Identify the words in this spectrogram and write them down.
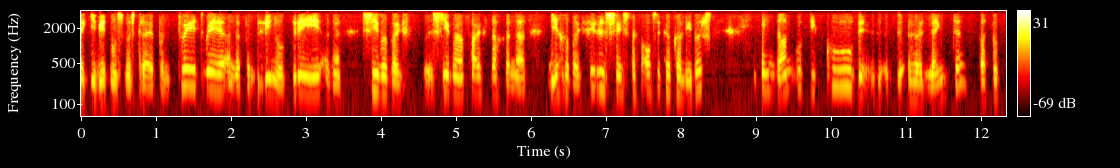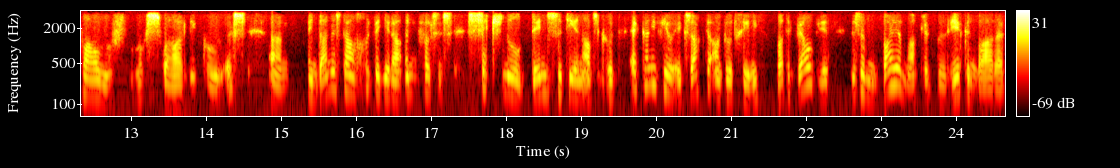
Kyk, jy weet ons moet kry op 'n 22 en 'n 303 en 'n 7 by 57 en 'n 9 by 64 alsulke kalibers en dan ook die koel uh, lengte wat bepaal hoe, hoe swaar die koel is. Um en dan is daar goed dat jy daar invul soos sectional density en afskoot. Ek kan nie vir jou eksakte antwoord gee nie. Wat ek wel weet, dis 'n baie maklik berekenbare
